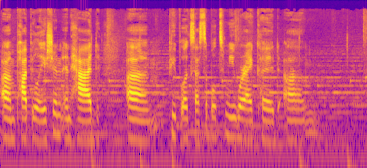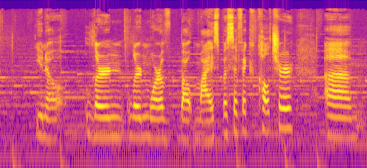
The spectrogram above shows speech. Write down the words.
um, population and had um, people accessible to me where I could, um, you know, learn learn more about my specific culture. Um,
